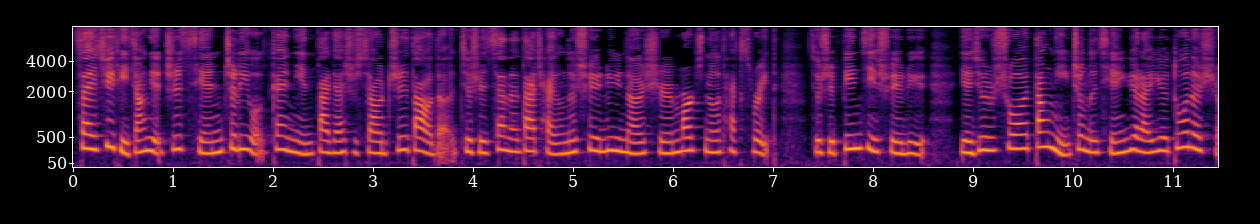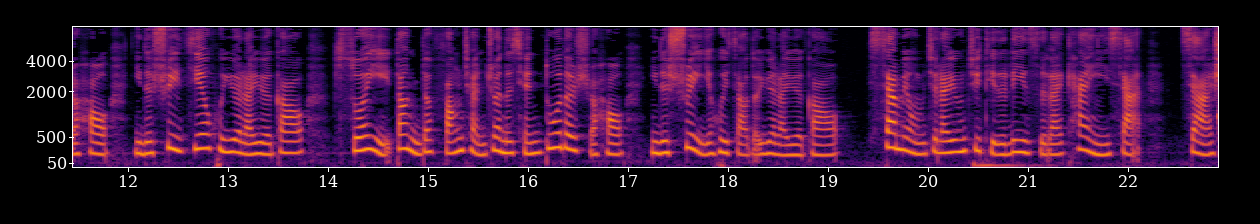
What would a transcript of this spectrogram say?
在具体讲解之前，这里有个概念，大家是需要知道的，就是加拿大采用的税率呢是 marginal tax rate，就是边际税率。也就是说，当你挣的钱越来越多的时候，你的税阶会越来越高。所以，当你的房产赚的钱多的时候，你的税也会缴得越来越高。下面我们就来用具体的例子来看一下。假设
